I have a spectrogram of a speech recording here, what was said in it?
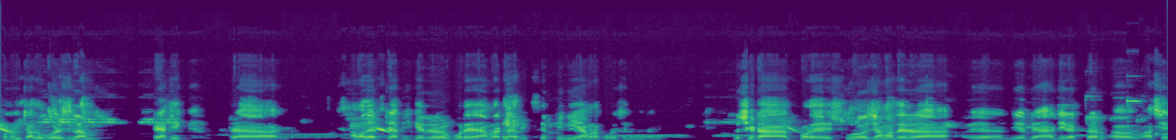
প্রথম চালু করেছিলাম ট্রাফিক আমাদের ট্রাফিকের উপরে আমরা ট্রাফিক সেফটি নিয়ে আমরা করেছিলাম এর আগে। তো সেটা পরে সুরজ আমাদের যে ডিরেক্টর আছে।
